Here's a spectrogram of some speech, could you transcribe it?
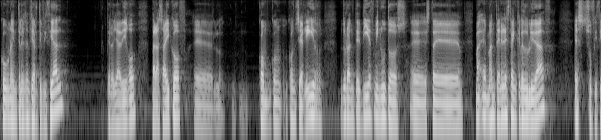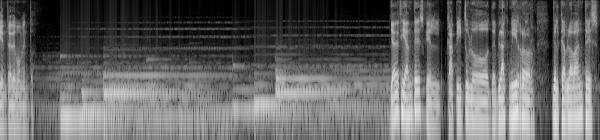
con una inteligencia artificial. Pero ya digo, para Saikov, eh, conseguir durante 10 minutos eh, este, mantener esta incredulidad es suficiente de momento. Ya decía antes que el capítulo de Black Mirror del que hablaba antes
